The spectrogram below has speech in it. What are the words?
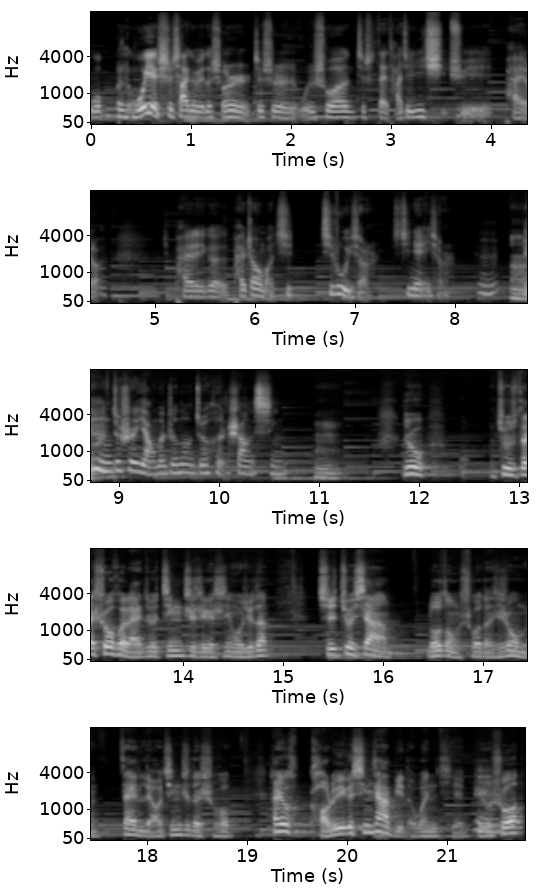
我本我也是下个月的生日，就是我就说就是带他就一起去拍了。拍了一个拍照嘛，记记录一下，纪念一下。嗯，就是养的真的就很上心。嗯，因为就是再说回来，就是精致这个事情，我觉得其实就像罗总说的，其实我们在聊精致的时候，他就考虑一个性价比的问题。比如说，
